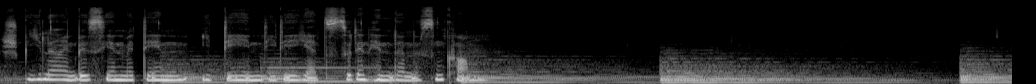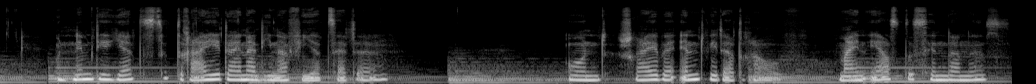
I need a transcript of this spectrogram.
Spiele ein bisschen mit den Ideen, die dir jetzt zu den Hindernissen kommen. Und nimm dir jetzt drei deiner DIN A4 Zettel und schreibe entweder drauf mein erstes Hindernis,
